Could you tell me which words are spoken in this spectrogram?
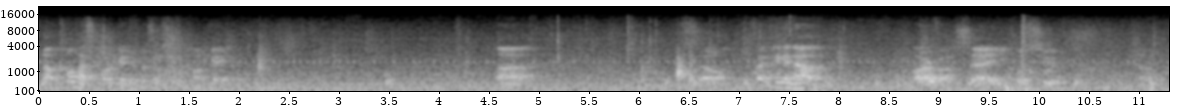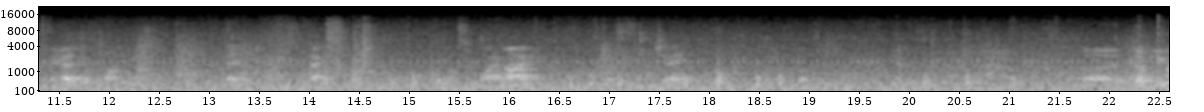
not complex conjugation, but some sort of conjugation. Uh, so if I take an element, alpha, say, equals to, uh, maybe I want to use a, x plus yi j, uh, w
